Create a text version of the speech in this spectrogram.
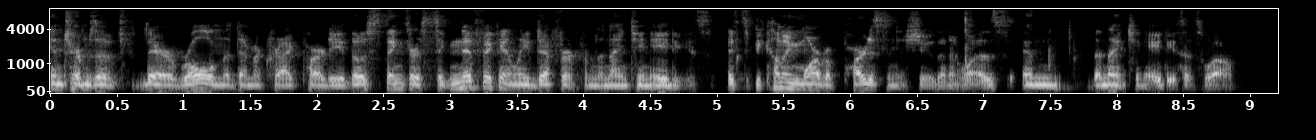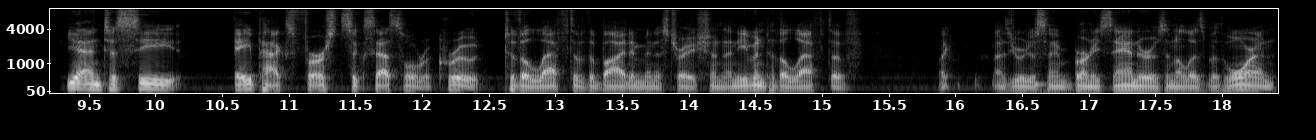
in terms of their role in the Democratic Party, those things are significantly different from the 1980s. It's becoming more of a partisan issue than it was in the 1980s as well. Yeah, and to see AIPAC's first successful recruit to the left of the Biden administration and even to the left of, like, as you were just saying, Bernie Sanders and Elizabeth Warren,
